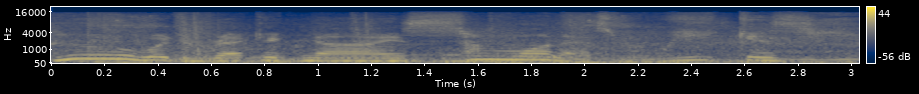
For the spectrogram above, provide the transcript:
Who would recognize someone as weak as you?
